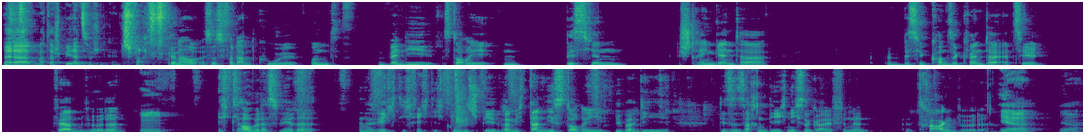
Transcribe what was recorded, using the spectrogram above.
Leider macht das Spiel dazwischen keinen Spaß. genau. Es ist verdammt cool. Und wenn die Story ein bisschen stringenter, ein bisschen konsequenter erzählt werden würde, Mhm. ich glaube, das wäre ein richtig, richtig cooles Spiel, weil mich dann die Story über die, diese Sachen, die ich nicht so geil finde, tragen würde. Ja, ja.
